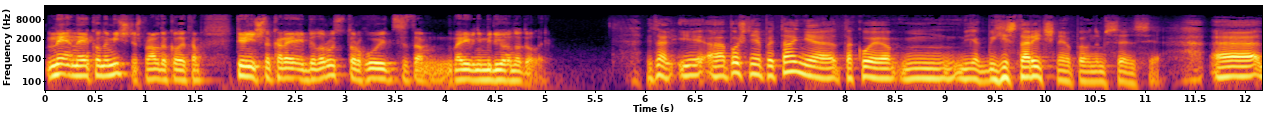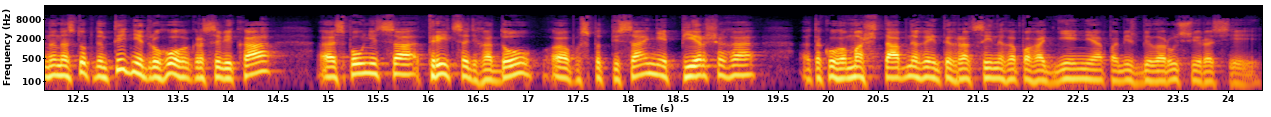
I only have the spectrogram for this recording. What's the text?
Не не економічні ж, правда, коли там Північна Корея і Білорусь торгуються там на рівні мільйона доларів. Віталь, і апошнє питання таке, якби гістаричне в певному сенсі. На наступному тижні, 2 красовика, споўніцца 30 гадоў з падпісання першага такога маштабнага інтэграцыйнага пагаднення паміж Беларусю і Расіяй.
